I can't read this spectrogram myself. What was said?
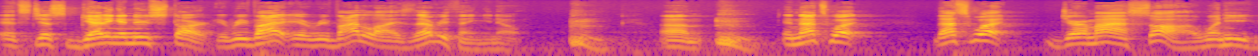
It's just getting a new start. It, revi- it revitalizes everything, you know. um, and that's what, that's what Jeremiah saw when he,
